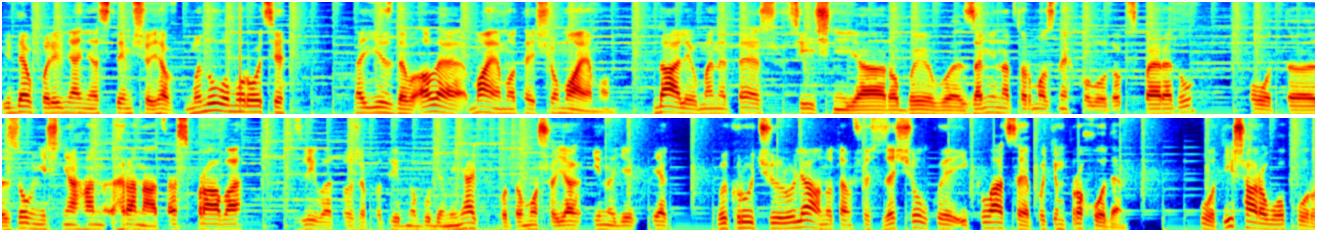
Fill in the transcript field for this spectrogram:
йде в порівняння з тим, що я в минулому році наїздив, але маємо те, що маємо. Далі в мене теж в січні я робив е, заміна тормозних колодок спереду. От, е, зовнішня граната справа. Зліва теж потрібно буде міняти, тому що я іноді як викручую руля, воно там щось защолкує і клацає, потім проходить. От, і шарову опору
